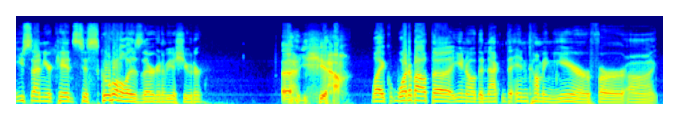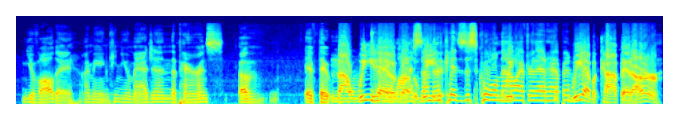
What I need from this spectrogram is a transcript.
You send your kids to school. Is there going to be a shooter? Uh, yeah. Like, what about the you know the ne- the incoming year for uh, Uvalde? I mean, can you imagine the parents of if they Now we do they have want uh, to send we, their kids to school now we- after that happened? we have a cop at our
